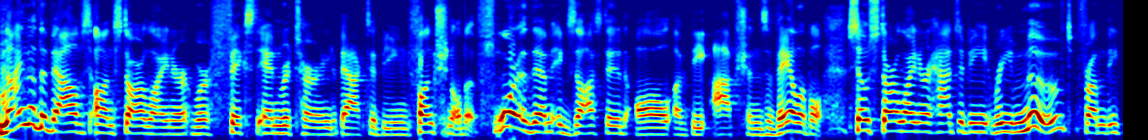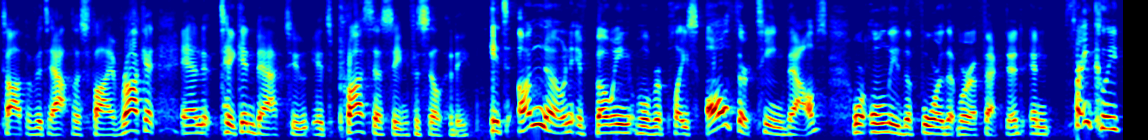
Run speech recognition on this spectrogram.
Nine of the valves on Starliner were fixed and returned back to being functional, but four of them exhausted all of the options available. So Starliner had to be removed from the top of its Atlas V rocket and taken back to its processing facility. It's unknown if Boeing will replace all 13 valves or only the four that were affected, and frankly,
